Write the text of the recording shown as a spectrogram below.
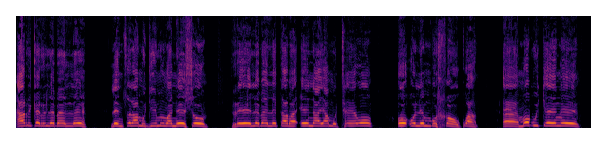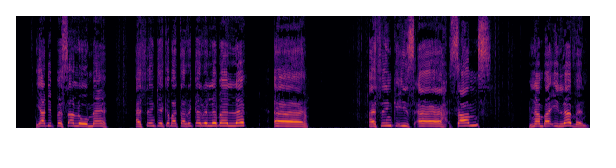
A re ke re lebelle lentswe la modimo ngwanesho re lebelle taba ena ya motheo o o leng bohlokwa. Eh mo bukeng ya dipesalome i think ke batla re ke re lebelle uh i think is uh psalms number 11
